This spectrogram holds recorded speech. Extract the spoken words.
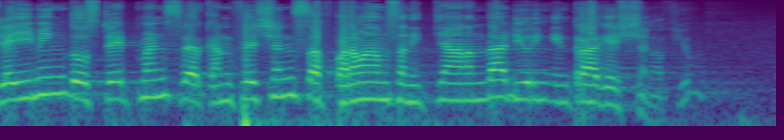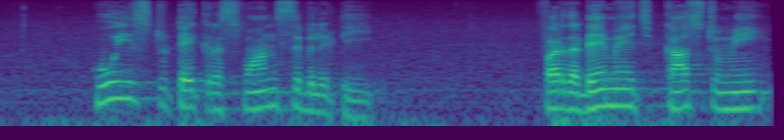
claiming those statements were confessions of Paramahamsa Nityananda during interrogation of you. Who is to take responsibility for the damage caused to me,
